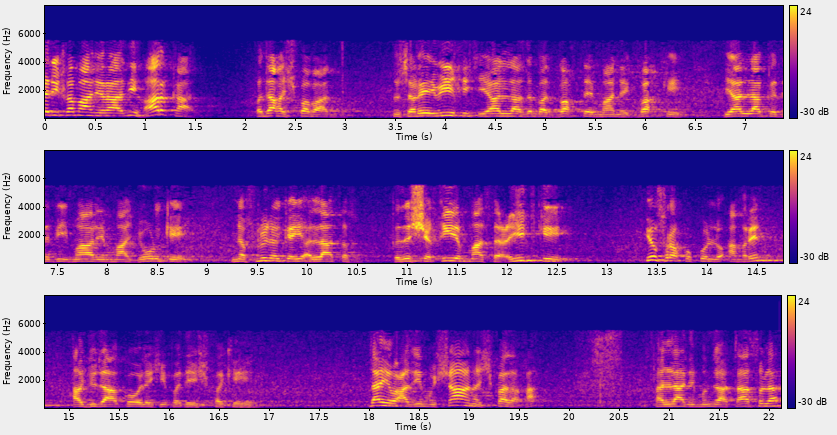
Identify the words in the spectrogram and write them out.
طریقه باندې راضي هر کال په دغه شپه باندې نو سره ویخي چې یا الله زه بدبخت ما نیک بخت کې یا الله که د بیمار ما جوړ کې نفلونه کوي الله ته که زه شقی ما سعید کې یفرق کل امر او جدا کول شي په دې شپه کې دا یو عظیم الشان شپه ده الله دې مونږه تاسو له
